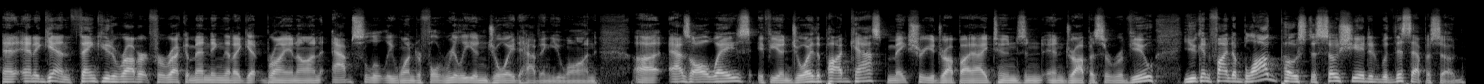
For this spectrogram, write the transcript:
And, and, again, thank you to Robert for recommending that I get Bryan on. Absolutely wonderful. Really enjoyed having you on. Uh, as always, if you enjoy the podcast, make sure you drop by iTunes and, and drop us a review. You can find a blog post associated with this episode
